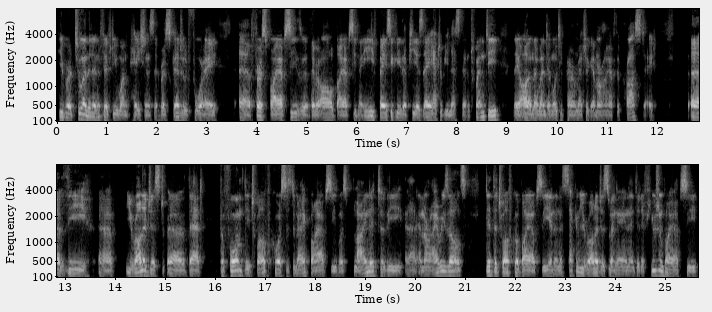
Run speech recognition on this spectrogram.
Here were 251 patients that were scheduled for a uh, first biopsy. They were all biopsy naive. Basically, their PSA had to be less than 20. They all underwent a multiparametric MRI of the prostate. Uh, the uh, urologist that performed the 12 core systematic biopsy, was blinded to the uh, MRI results, did the 12 core biopsy, and then a second urologist went in and did a fusion biopsy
